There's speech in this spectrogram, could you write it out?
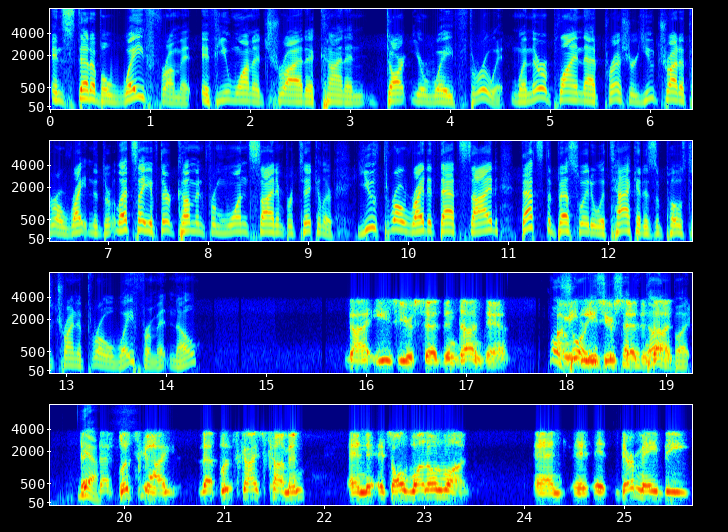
instead of away from it if you want to try to kind of dart your way through it. When they're applying that pressure, you try to throw right in the let's say if they're coming from one side in particular, you throw right at that side. That's the best way to attack it as opposed to trying to throw away from it, no? Uh, easier said than done, Dan. Well, I sure, mean, easier, said, than done, done, but yeah. That, that blitz guy, that blitz guy's coming and it's all one on one and it, it, there may be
